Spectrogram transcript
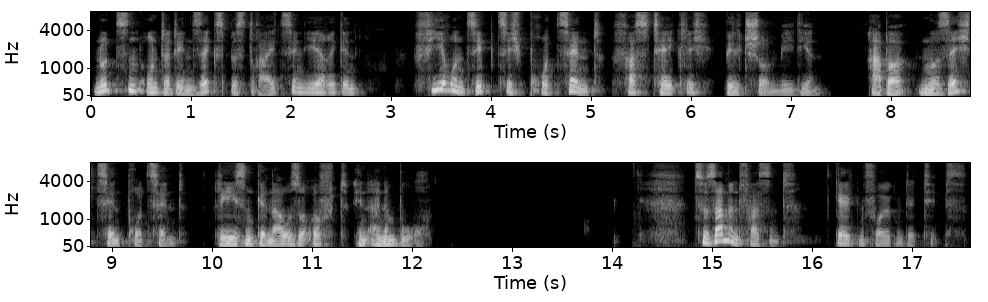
nutzen unter den 6- bis 13-Jährigen 74 Prozent fast täglich Bildschirmmedien, aber nur 16 Prozent lesen genauso oft in einem Buch. Zusammenfassend gelten folgende Tipps.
